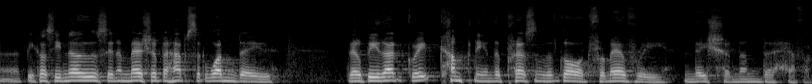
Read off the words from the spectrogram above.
uh, because he knows in a measure perhaps that one day there'll be that great company in the presence of God from every nation under heaven,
